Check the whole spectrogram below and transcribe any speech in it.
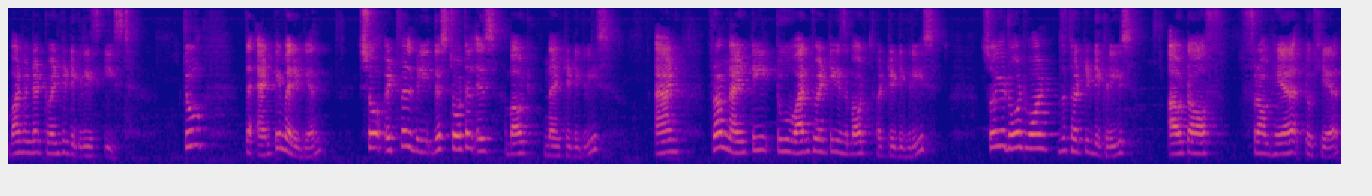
120 degrees east to the anti-meridian. So it will be, this total is about 90 degrees and from 90 to 120 is about 30 degrees so you don't want the 30 degrees out of from here to here.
